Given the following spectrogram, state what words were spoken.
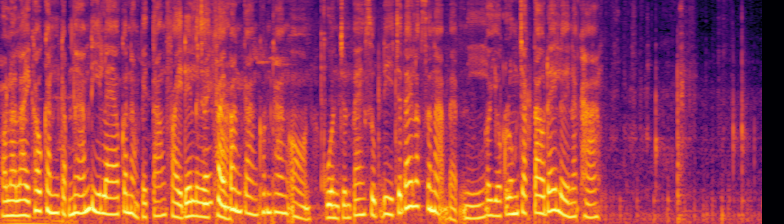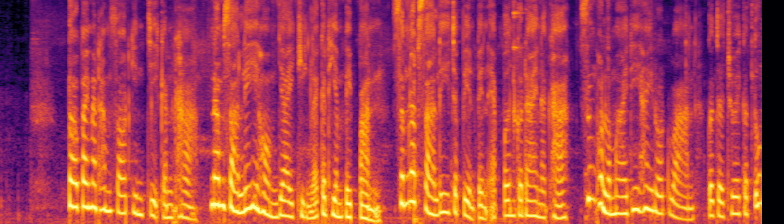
พอละลายเข้ากันกับน้ำดีแล้วก็นำไปตั้งไฟได้เลยใช้ไฟปานกลางค่อนข้างอ่อน กวนจนแป้งสุกดีจะได้ลักษณะแบบนี้ก็ยกลงจากเตาได้เลยนะคะ ต่อไปมาทำซอสกิมจิกันค่ะนำสาลี่หอมใหญ่ขิงและกระเทียมไปปั่นสำหรับสาลี่จะเปลี่ยนเป็นแอปเปิลก็ได้นะคะ ซึ่งผลไม้ที่ให้รสหวานก็จะช่วยกระตุ้น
